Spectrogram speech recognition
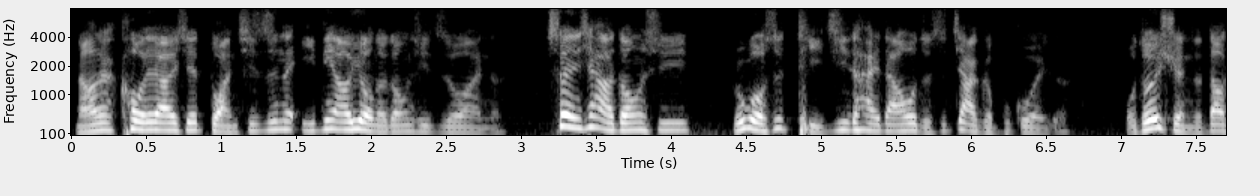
然后再扣掉一些短期之内一定要用的东西之外呢，剩下的东西如果是体积太大或者是价格不贵的，我都会选择到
